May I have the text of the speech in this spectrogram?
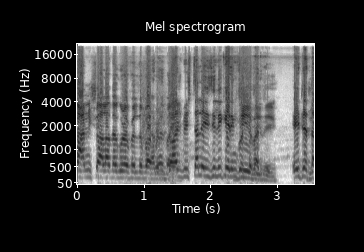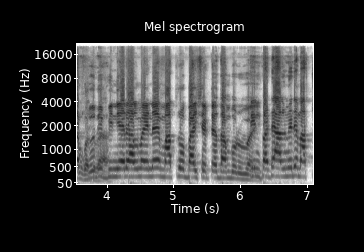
কার্নিশও আলাদা করে ফেলতে পারবেন। দশ বিশ তাহলে ইজিলি ক্যারিং করতে জি, পারবে দাম কত যদি ভাই? আলমারি নেয় মাত্র বাইশ হাজার টাকা দাম পড়বে তিন পাটে আলমিরা মাত্র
